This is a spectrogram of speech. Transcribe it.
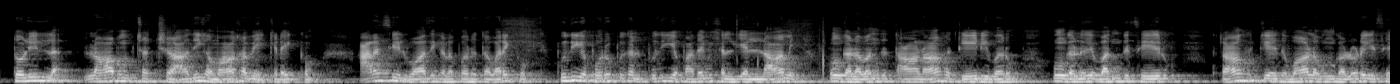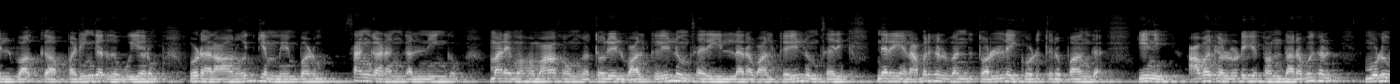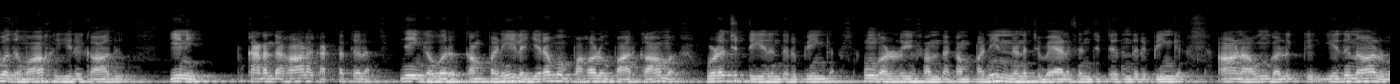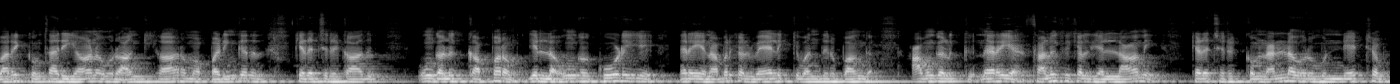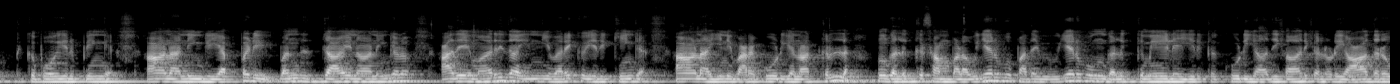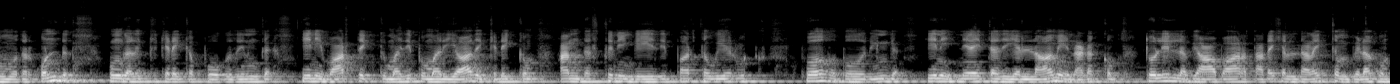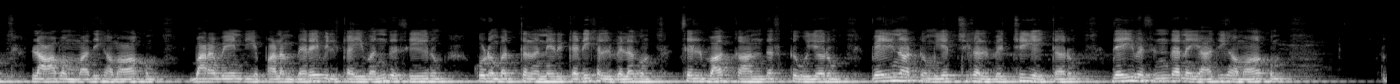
தொழிலில் லாபம் சற்று அதிகமாகவே கிடைக்கும். அரசியல்வாதிகளை பொறுத்த வரைக்கும் புதிய பொறுப்புகள் புதிய பதவிகள் எல்லாமே உங்களை வந்து தானாக தேடி வரும். உங்களை வந்து சேரும். ராகு கேதுவால் உங்களுடைய செல்வாக்கு அப்படிங்கிறது உயரும். உடல் ஆரோக்கியம் மேம்படும். சங்கடங்கள் நீங்கும். மறைமுகமாக உங்கள் தொழில் வாழ்க்கையிலும் சரி இல்லற வாழ்க்கையிலும் சரி நிறைய நபர்கள் வந்து தொல்லை கொடுத்திருப்பாங்க. இனி அவர்களுடைய தொந்தரவுகள் முழுவதுமாக இருக்காது. இனி கடந்த காலகட்டத்தில் நீங்கள் ஒரு கம்பெனியில் இரவும் பகலும் பார்க்காம உழைச்சிட்டு இருந்திருப்பீங்க. உங்களுடைய சொந்த கம்பெனின்னு நினச்சி வேலை செஞ்சுட்டு இருந்திருப்பீங்க. ஆனால் உங்களுக்கு எது நாள் வரைக்கும் சரியான ஒரு அங்கீகாரம் அப்படிங்கிறது கிடைச்சிருக்காது. உங்களுக்கு அப்புறம் இல்லை உங்கள் கூடையே நிறைய நபர்கள் வேலைக்கு வந்திருப்பாங்க. அவங்களுக்கு நிறைய சலுகைகள் எல்லாமே கிடைச்சிருக்கும். நல்ல ஒரு முன்னேற்றத்துக்கு போயிருப்பீங்க. ஆனால் நீங்கள் எப்படி வந்து ஜாயின் ஆனீங்களோ அதே மாதிரி தான் இனி வரைக்கும் இருக்கீங்க. ஆனால் இனி வரக்கூடிய நாட்களில் உங்களுக்கு சம்பள உயர்வு பதவி உயர்வு உங்களுக்கு மேலே இருக்கக்கூடிய அதிகாரிகளுடைய ஆதரவு முதற்கொண்டு உங்களுக்கு கிடைக்கப் போகுதுங்க. இனி வார்த்தைக்கு மதிப்பு மரியாதை கிடைக்கும். அந்தஸ்து நீங்கள் எதிர்பார்த்த உயர்வுக்கு போக போறீங்க இனி நினைத்தது எல்லாமே நடக்கும். தொழிலில் வியாபார தடைகள் அனைத்தும் விலகும். லாபம் அதிகமாகும். வரவேண்டிய பணம் விரைவில் கை வந்து சேரும். குடும்பத்தில் நெருக்கடிகள் விலகும். செல்வாக்கு அந்தஸ்து உயரும். வெளிநாட்டு முயற்சிகள் வெற்றியை தரும். தெய்வ சிந்தனை அதிகமாகும்.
